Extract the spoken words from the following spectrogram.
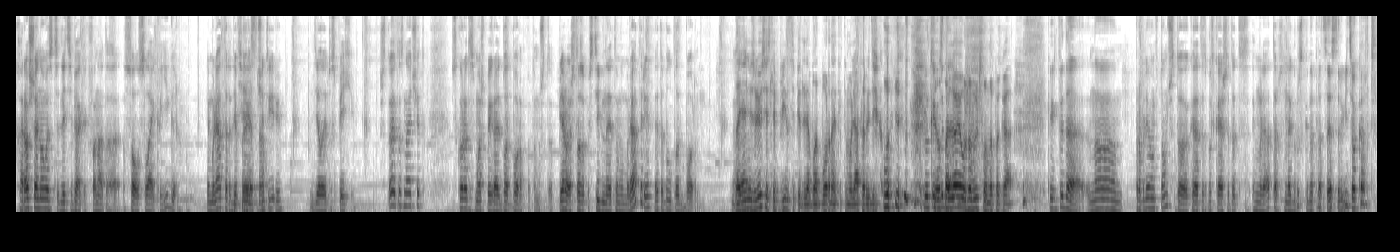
хорошая новость для тебя, как фаната Souls-like игр. Эмулятор для Интересно. PS4 делает успехи. Что это значит? Скоро ты сможешь поиграть в Bloodborne, потому что первое, что запустили на этом эмуляторе, это был Bloodborne. Да я не злюсь, если в принципе для Bloodborne этот эмулятор и делают. Ну, Все остальное да. уже вышло на ПК. Как бы да, но проблема в том, что когда ты запускаешь этот эмулятор, нагрузка на процессор видеокарт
